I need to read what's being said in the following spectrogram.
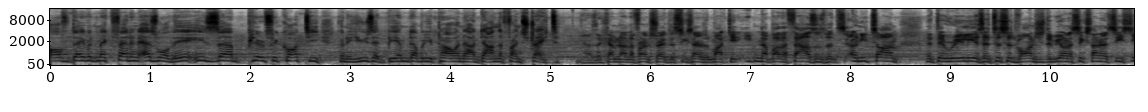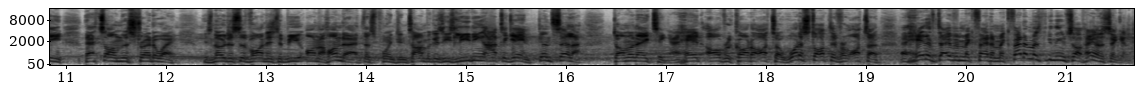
of David McFadden as well. There is uh, Purificati going to use that BMW power now down the front straight. As they come down the front straight, the 600 might get eaten up by the thousands, but it's only time that there really is a disadvantage to be on a 600cc. That's on the straightaway. There's no disadvantage to be on a Honda at this point in time because he's leading out again. Clint Seller dominating ahead of Ricardo Otto. What a start there from Otto. Ahead of David McFadden. McFadden must be himself, hang on a second,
